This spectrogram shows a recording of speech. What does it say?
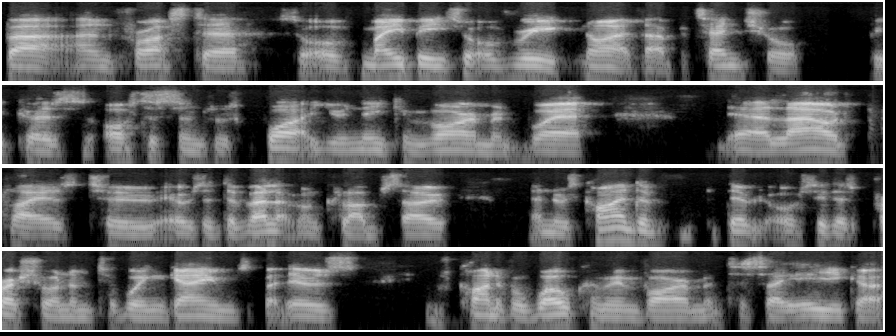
But, and for us to sort of maybe sort of reignite that potential because Östersunds was quite a unique environment where it allowed players to. It was a development club, so and there was kind of obviously there's pressure on them to win games, but there was it was kind of a welcome environment to say, here you go,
